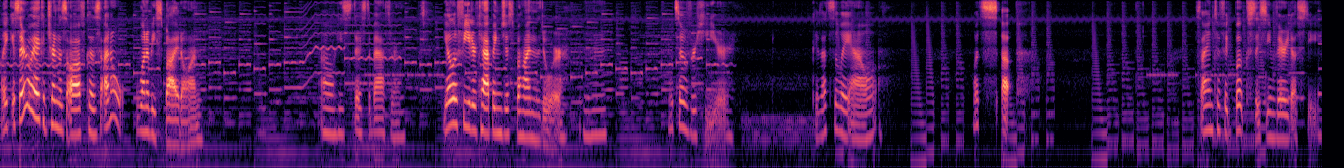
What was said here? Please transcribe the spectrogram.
Like, is there a way I could turn this off? Because I don't want to be spied on. Oh, he's there's the bathroom. Yellow feet are tapping just behind the door. Mm-hmm. What's over here? Okay, that's the way out. What's up? Scientific books, they seem very dusty.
